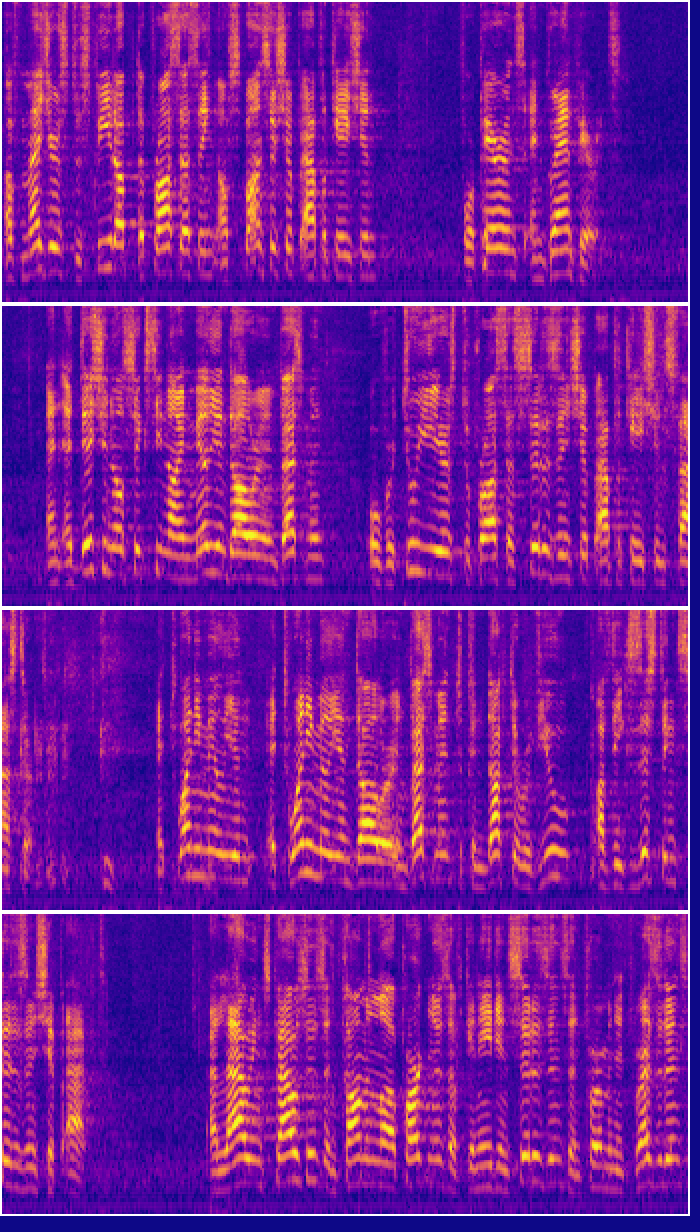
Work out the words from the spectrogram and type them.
of measures to speed up the processing of sponsorship application for parents and grandparents, an additional $69 million investment over two years to process citizenship applications faster, a 20 million, a $20 million investment to conduct a review of the existing Citizenship Act, allowing spouses and common law partners of Canadian citizens and permanent residents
